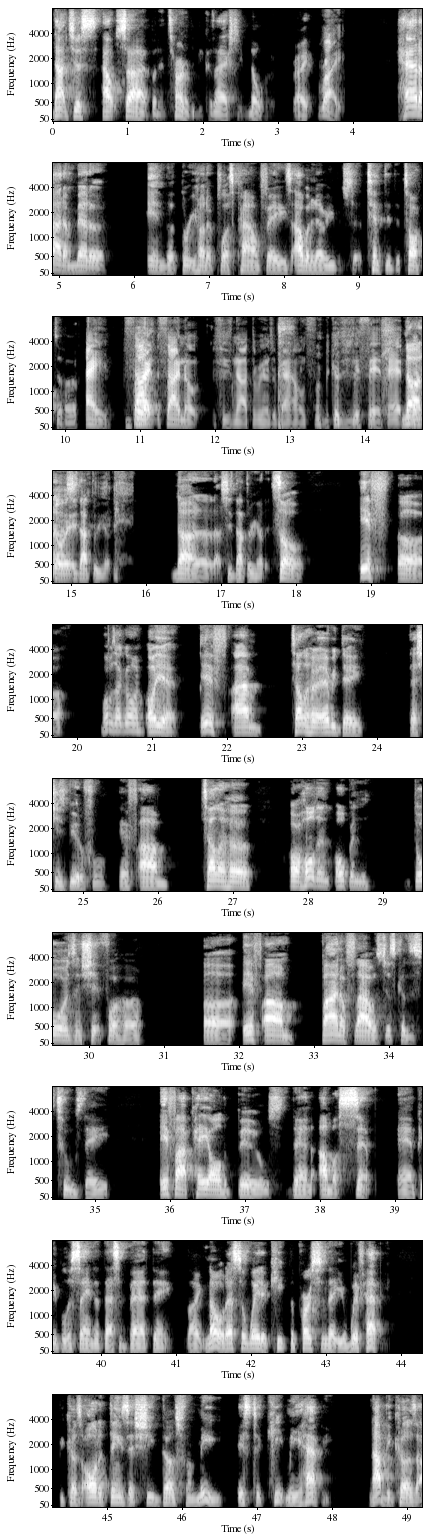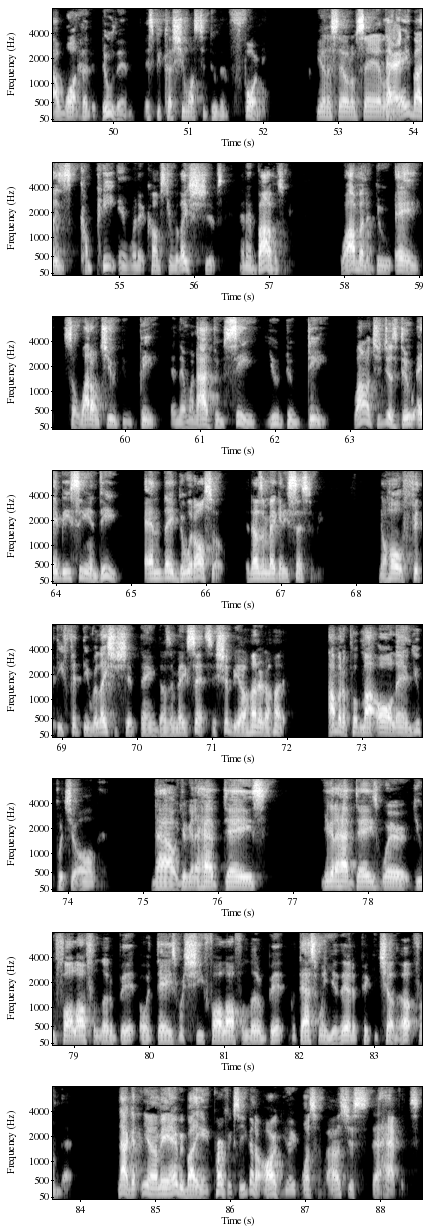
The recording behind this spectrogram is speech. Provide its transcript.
not just outside, but internally, because I actually know her, right? Right. Had I have met her in the 300 plus pound phase, I would have never even attempted to talk to her. Hey, side But- side note, she's not 300 pounds because you just said that. No, no, she's not 300. No, no, no, no, she's not 300. So if, uh, what was I going? Oh, yeah. If I'm telling her every day that she's beautiful, if I'm telling her or holding open doors and shit for her, uh, if I'm buying her flowers just because it's Tuesday, if I pay all the bills, then I'm a simp. And people are saying that that's a bad thing. Like, no, that's a way to keep the person that you're with happy because all the things that she does for me is to keep me happy, not because I want her to do them. It's because she wants to do them for me. You understand what I'm saying? Like That- everybody's competing when it comes to relationships, and it bothers me. Well, I'm gonna do A, so why don't you do B? And then when I do C, you do D. Why don't you just do A, B, C, and D, and they do it also? It doesn't make any sense to me. The whole 50-50 relationship thing doesn't make sense. It should be 100 100. I'm going to put my all in, you put your all in. Now, you're going to have days you're going to have days where you fall off a little bit or days where she fall off a little bit, but that's when you're there to pick each other up from that. Not you know, I mean, everybody ain't perfect, so you're going to argue every once in a while. It's just that happens.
